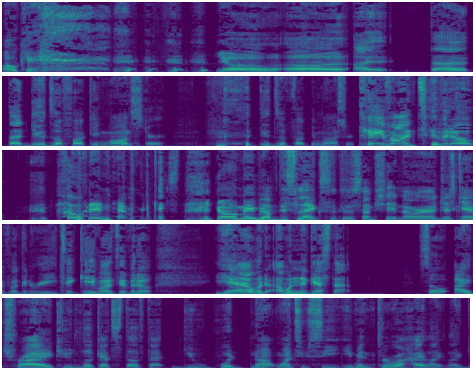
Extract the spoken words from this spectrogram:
okay. Yo, uh, I that that dude's a fucking monster. that dude's a fucking monster. Kayvon Thibodeaux. I would have never guessed. Yo, maybe I'm dyslexic or some shit now, where I just can't fucking read. Take Kayvon Thibodeaux. Yeah, I would. I wouldn't have guessed that. So I try to look at stuff that you would not want to see, even through a highlight. Like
